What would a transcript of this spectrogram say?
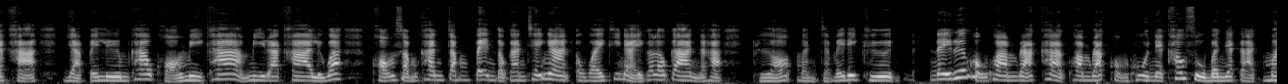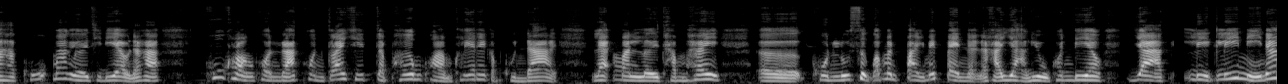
นะคะ อย่าไปลืมข้าวของมีค่ามีราคาหรือว่าของสำคัญจำเป็นต่อการใช้งานเอาไว้ที่ไหนก็แล้วกันนะคะ เพราะมันจะไม่ได้คืน ในเรื่องของความรักค่ะ ความรักของคุณเนี่ยเข้าสู่บรรยากาศมาคุมากเลยทีเดียวนะคะ คู่ครองคนรักคนใกล้ชิดจะเพิ่มความเครียดให้กับคุณได้ และมันเลยทำให้คุณรู้สึกว่ามันไปไม่เป็นน่ะนะคะ อยากอยู่คนเดียว อยากหลีกลี่หนีหน้า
